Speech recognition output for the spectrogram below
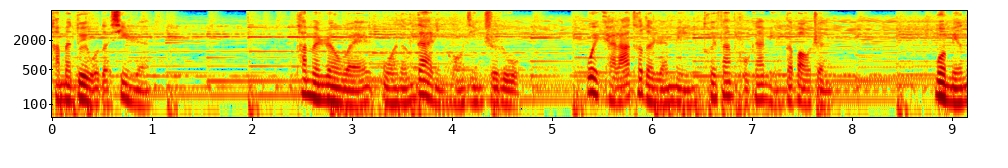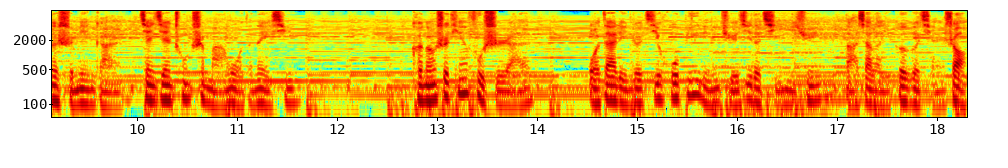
他们对我的信任。他们认为我能带领黄金之路，为凯拉特的人民推翻普甘明的暴政。莫名的使命感渐渐充斥满我的内心。可能是天赋使然，我带领着几乎濒临绝迹的起义军，打下了一个个前哨。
